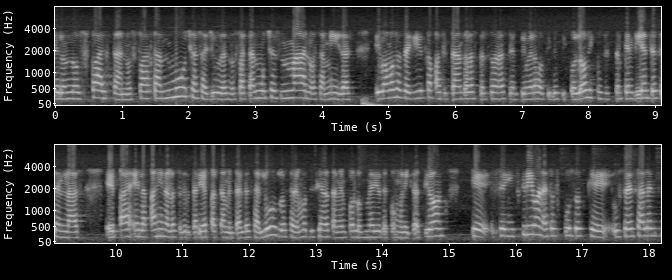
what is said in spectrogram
Pero nos falta, nos faltan muchas ayudas, nos faltan muchas manos amigas y vamos a seguir capacitando a las personas en primeros auxilios psicológicos, estén pendientes en las eh, en la página de la Secretaría Departamental de Salud, lo estaremos diciendo también por los medios de comunicación, que se inscriban a esos cursos que ustedes salen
